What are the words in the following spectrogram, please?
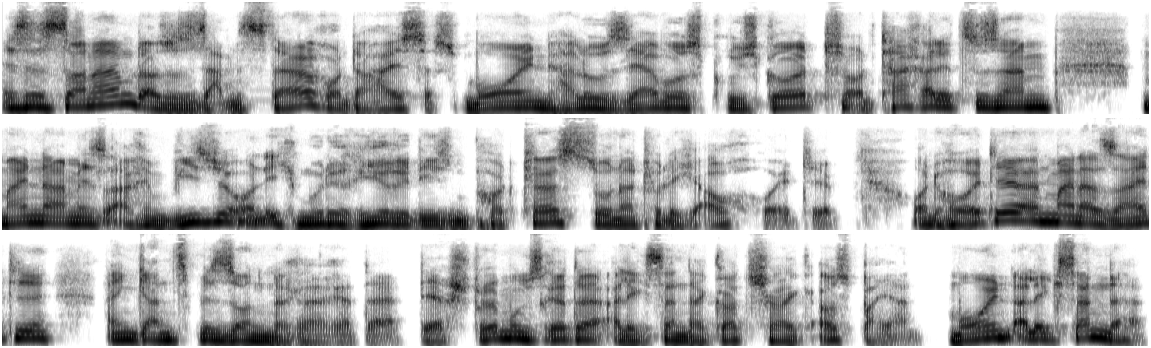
Es ist Sonnabend, also Samstag, und da heißt es Moin, Hallo, Servus, Grüß Gott und Tag alle zusammen. Mein Name ist Achim Wiese und ich moderiere diesen Podcast, so natürlich auch heute. Und heute an meiner Seite ein ganz besonderer Retter, der Strömungsretter Alexander Gottschalk aus Bayern. Moin, Alexander.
